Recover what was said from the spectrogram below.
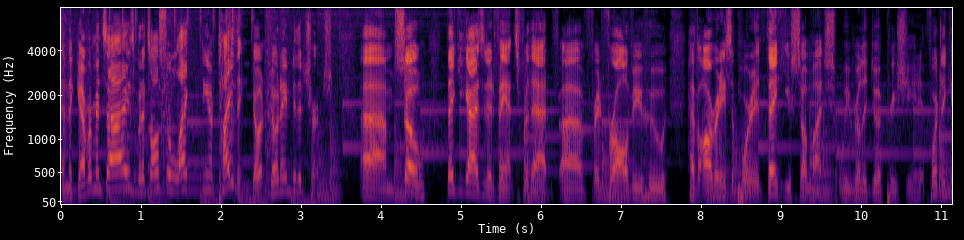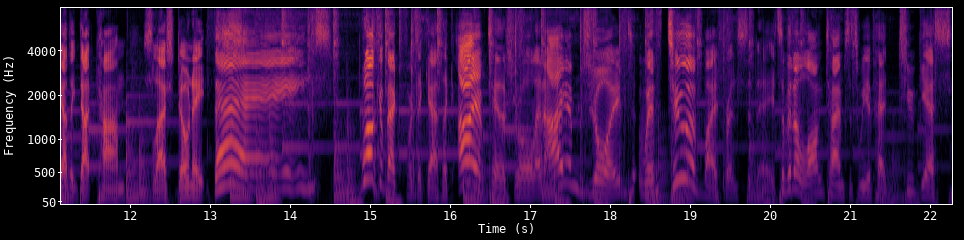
in the government's eyes but it's also like you know tithing. Don't donating to the church. Um, so thank you guys in advance for that uh, for, and for all of you who have already supported thank you so much. We really do appreciate it. Fortecatholic.com slash donate. Thanks welcome back to forte catholic i am taylor schroll and i am joined with two of my friends today it's been a long time since we have had two guests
